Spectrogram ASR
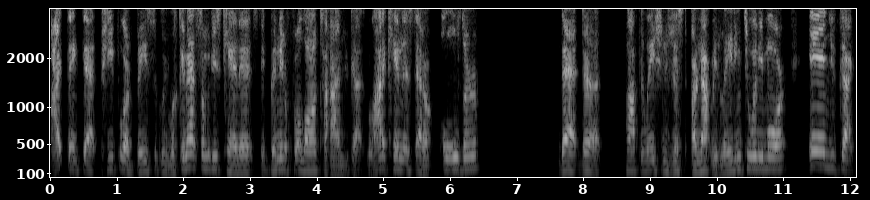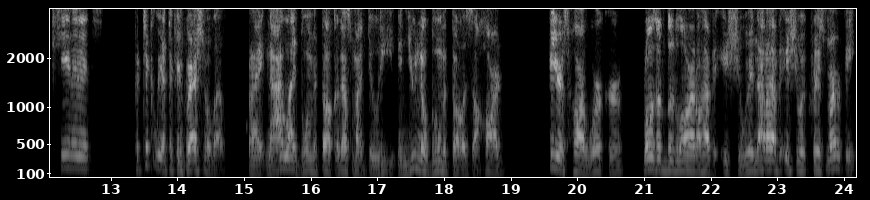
I think that people are basically looking at some of these candidates. They've been there for a long time. You've got a lot of candidates that are older that the population just are not relating to anymore and you've got candidates, particularly at the congressional level, right? Now, I like Blumenthal because that's my dude. And you know, Blumenthal is a hard, fierce, hard worker. Rosa DeLauro, I don't have an issue with. And I don't have an issue with Chris Murphy.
